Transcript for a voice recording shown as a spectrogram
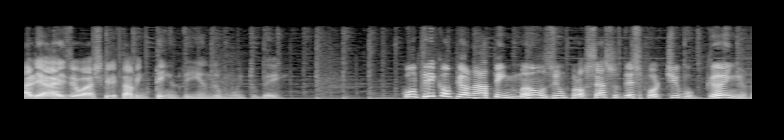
Aliás, eu acho que ele estava entendendo muito bem. Com o tricampeonato em mãos e um processo desportivo ganho,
